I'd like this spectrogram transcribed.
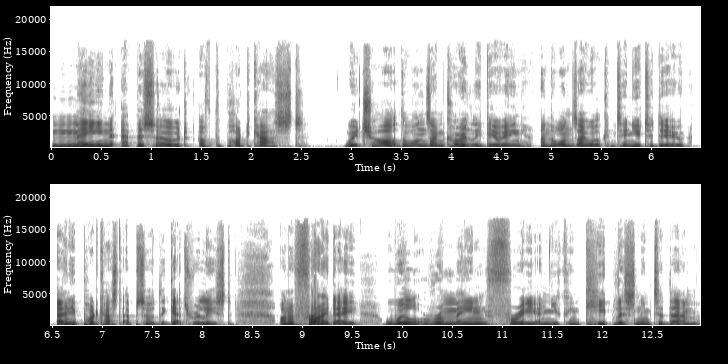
main episode of the podcast which are the ones I'm currently doing and the ones I will continue to do. Any podcast episode that gets released on a Friday will remain free and you can keep listening to them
